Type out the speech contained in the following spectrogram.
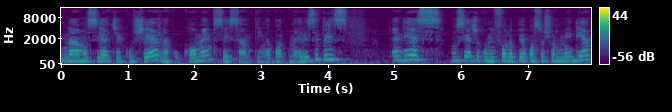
na musiache kushare na kucomment, say something about my recipes. And yes, musiache kunifollow pia kwa social media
